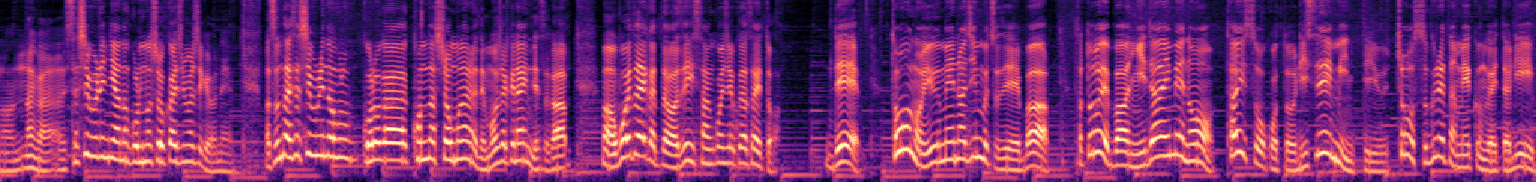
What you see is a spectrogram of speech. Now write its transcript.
の、なんか、久しぶりにあの頃の紹介しましたけどね、まあ、そんな久しぶりの頃がこんなしょうもないので申し訳ないんですが、まあ、覚えたい方はぜひ参考にしてくださいと。で、唐の有名な人物で言えば例えば2代目の大宗こと李世民っていう超優れた名君がいたり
